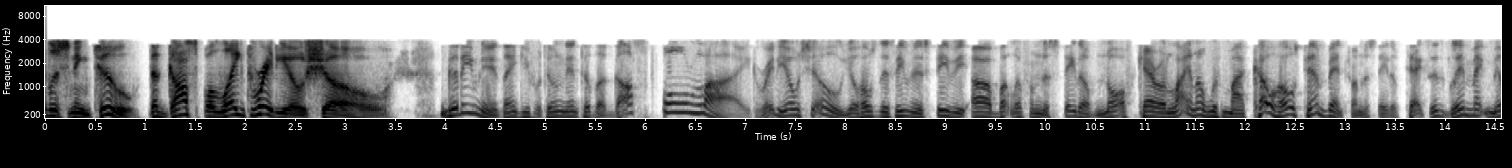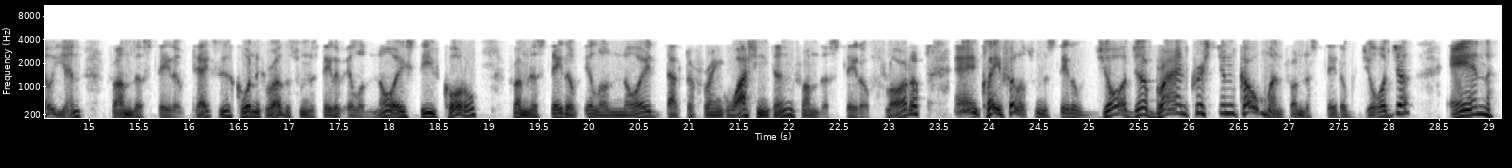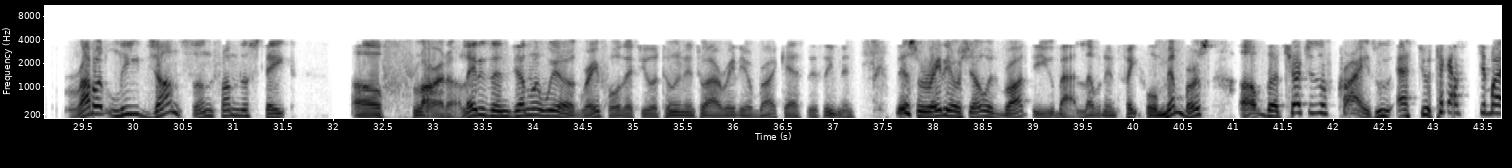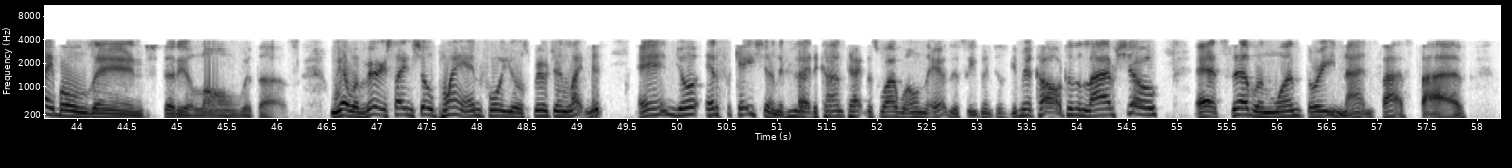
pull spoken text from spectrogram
You're listening to the Gospel Light Radio Show. Good evening. Thank you for tuning in to the Gospel Light Radio Show. Your host this evening is Stevie R. Butler from the state of North Carolina with my co-host Tim Bench from the state of Texas, Glenn McMillian from the state of Texas, Courtney Carruthers from the state of Illinois, Steve Cordle from the state of Illinois, Dr. Frank Washington from the state of Florida, and Clay Phillips from the state of Georgia, Brian Christian Coleman from the state of Georgia, and Robert Lee Johnson from the state of Florida. Ladies and gentlemen, we are grateful that you are tuning into our radio broadcast this evening. This radio show is brought to you by loving and faithful members of the Churches of Christ who ask you to take out your Bibles and study along with us. We have a very exciting show planned for your spiritual enlightenment and your edification. If you'd like to contact us while we're on the air this evening, just give me a call to the live show at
